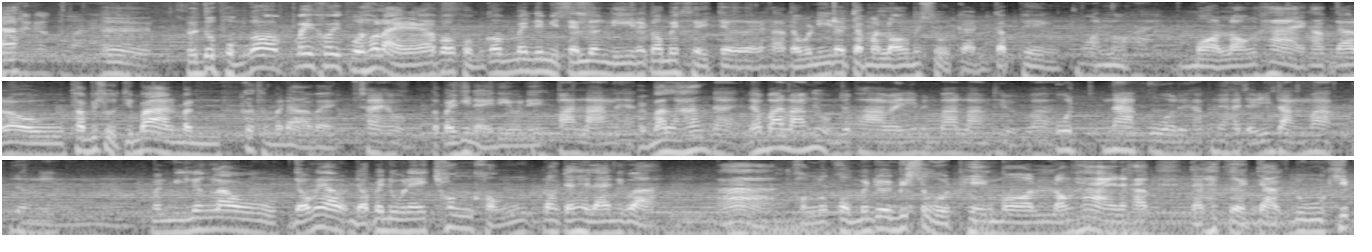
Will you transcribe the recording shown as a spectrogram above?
นะ เออส่วนตัวผมก็ไม่ค่อยกลัวเท่าไหร่นะครับ เพราะผมก็ไม่ได้มีเส้นเรื่องนี้แล้วก็ไม่เคยเจอนะครับ แต่วันนี้เราจะมาลองพิสูจน์กันกับเพลงหมอนร้องไห้หมอนร้องไห้ครับ แล้วเราถ้าพิสูจน์ที่บ้านมันก็ธรรมดาไป ใช่ครับผมเราไปที่ไหนดีวันนี้ บ้านล้างเลยครับไปบ้านล้างได้ แล้วบ้านล้างที่ผมจะพาไปนี่เป็นบ้านล้างที่แบบว่าโคตรน่ากลัวเลยครับในหาดใหญ่ที่ดังมากเรื่องนี้ มันมีเรื่องเล่า เดี๋ยวไม่เอา เดี๋ยวไปดูในช่องของลองใจไทยแลนด์ดีกว่า อ่าของผมเป็นด้วยพิสูจน์เพลงมอนร้องไห้นะครับ แต่ถ้าเกิดอยากดูคลิป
